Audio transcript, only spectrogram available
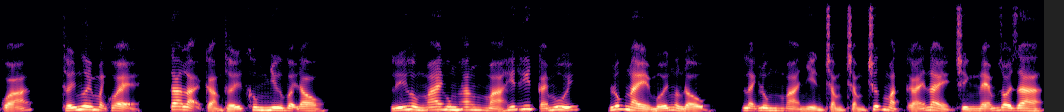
quá, thấy ngươi mạnh khỏe, ta lại cảm thấy không như vậy đâu. Lý Hồng Mai hung hăng mà hít hít cái mũi, lúc này mới ngẩng đầu, lạnh lùng mà nhìn chằm chằm trước mặt cái này chính ném roi ra,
